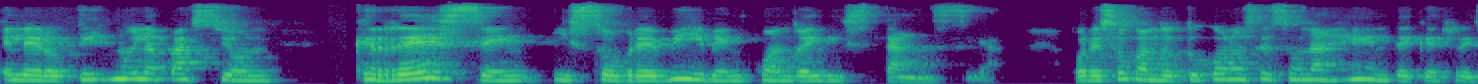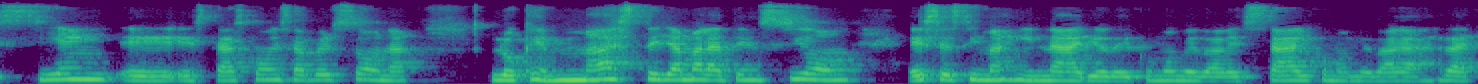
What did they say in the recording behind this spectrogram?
el erotismo y la pasión crecen y sobreviven cuando hay distancia. Por eso cuando tú conoces una gente que recién eh, estás con esa persona, lo que más te llama la atención es ese imaginario de cómo me va a besar, cómo me va a agarrar.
